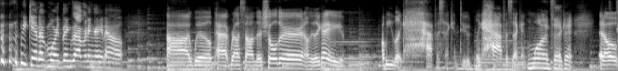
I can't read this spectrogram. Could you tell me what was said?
we can't have more things happening right now. I will pat Russ on the shoulder and I'll be like, hey, I'll be like half a second, dude. Like half a second. One second. And I'll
